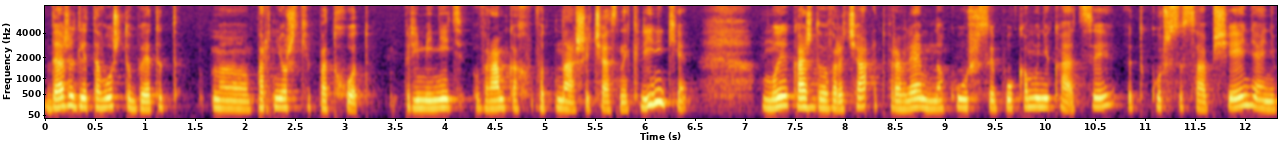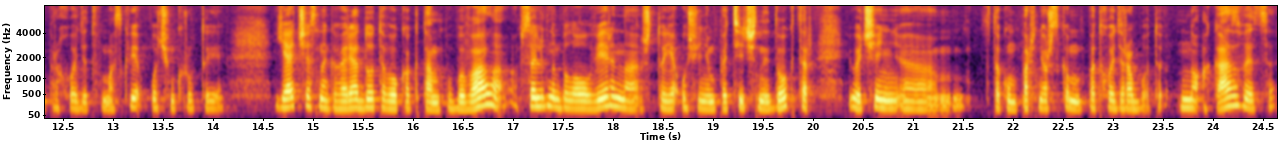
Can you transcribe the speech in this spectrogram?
Даже для того, чтобы этот э, партнерский подход применить в рамках вот нашей частной клиники, мы каждого врача отправляем на курсы по коммуникации. Это курсы сообщения, они проходят в Москве, очень крутые. Я, честно говоря, до того, как там побывала, абсолютно была уверена, что я очень эмпатичный доктор и очень э, в таком партнерском подходе работаю. Но оказывается,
